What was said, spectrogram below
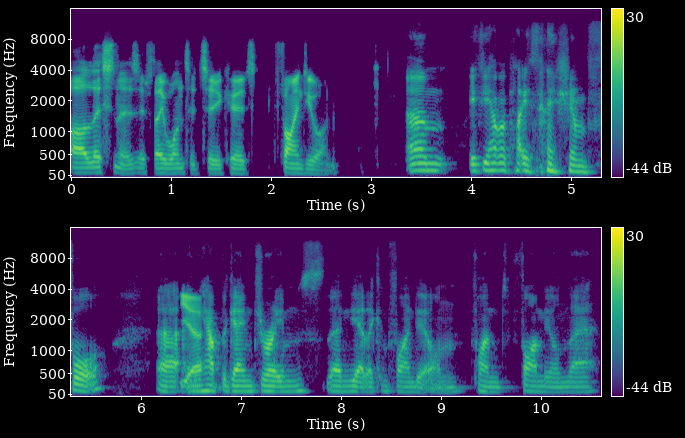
our listeners, if they wanted to, could find you on? Um, if you have a PlayStation Four, uh, Yeah. and you have the game Dreams, then yeah, they can find it on find find me on there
